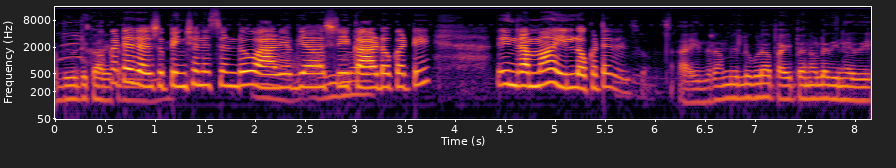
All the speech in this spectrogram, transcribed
అభివృద్ధి ఒకటే తెలుసు పింఛన్ ఇస్తుండు ఆరోగ్యశ్రీ కార్డు ఒకటి ఇంద్రమ్మ ఇల్లు ఒకటే తెలుసు. ఆ ఇందిరం ఇల్లు కూడా పై పైన వాళ్ళే తినేది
